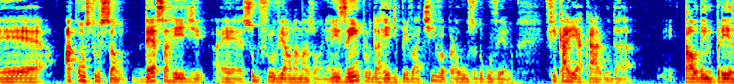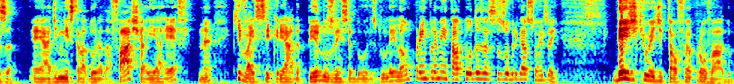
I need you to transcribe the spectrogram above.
É, a construção dessa rede é, subfluvial na Amazônia, exemplo da rede privativa para uso do governo, ficaria a cargo da tal da empresa é, administradora da faixa, a EAF, né, que vai ser criada pelos vencedores do leilão para implementar todas essas obrigações aí. Desde que o edital foi aprovado,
